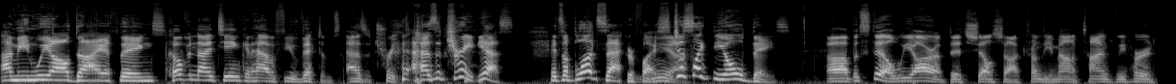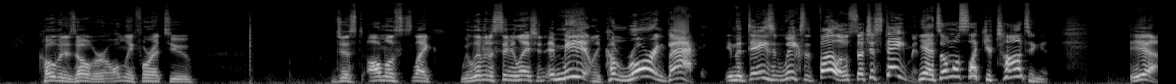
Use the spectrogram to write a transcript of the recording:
I mean, we all die of things. COVID 19 can have a few victims as a treat. As a treat, yes. It's a blood sacrifice, Yeah. just like the old days. Uh, but still, we are a bit shell shocked from the amount of times we've heard COVID is over, only for it to just almost like we live in a simulation immediately come roaring back in the days and weeks that follow such a statement. Yeah, it's almost like you're taunting it. Yeah,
